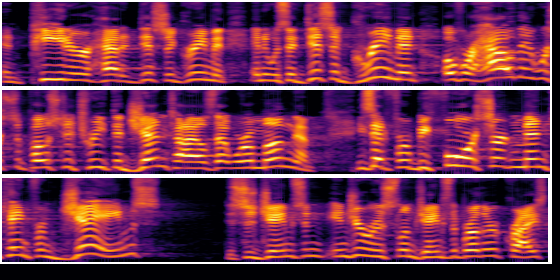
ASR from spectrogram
and Peter had a disagreement, and it was a disagreement over how they were supposed to treat the Gentiles that were among them. He said, For before certain men came from James, this is James in, in, Jerusalem, James, the brother of Christ,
